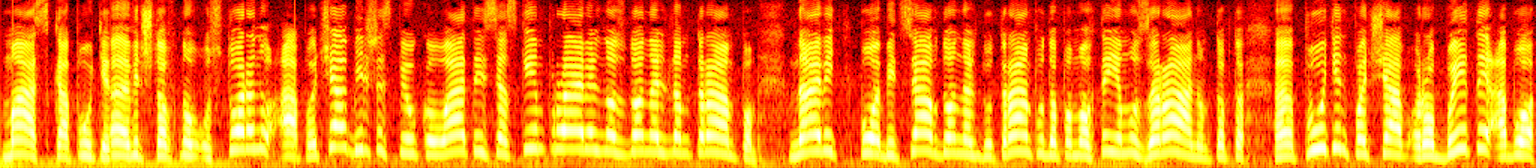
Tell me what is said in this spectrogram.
маска Путін е, відштовхнув у сторону, а почав більше спілкуватися з ким правильно з Дональдом Трампом. Навіть пообіцяв Дональду Трампу допомогти йому з Іраном. Тобто е, Путін почав робити або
